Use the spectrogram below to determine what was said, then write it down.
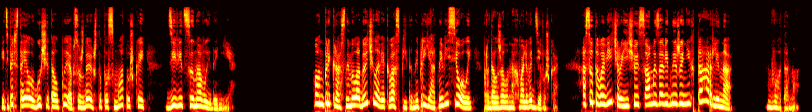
и теперь стоял в гуще толпы, обсуждая что-то с матушкой девицы на выданье. «Он прекрасный молодой человек, воспитанный, приятный, веселый», — продолжала нахваливать девушка а с этого вечера еще и самый завидный жених Тарлина. Вот оно,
